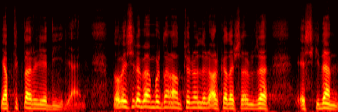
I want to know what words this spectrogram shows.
Yaptıklarıyla değil yani. Dolayısıyla ben buradan antrenörleri arkadaşlarımıza eskiden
